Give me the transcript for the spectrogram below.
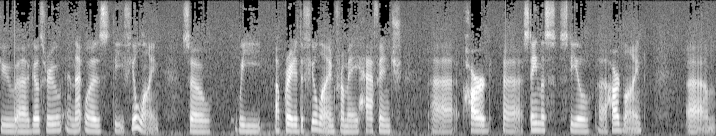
to uh, go through, and that was the fuel line. So we upgraded the fuel line from a half inch uh, hard uh, stainless steel uh, hard line um,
